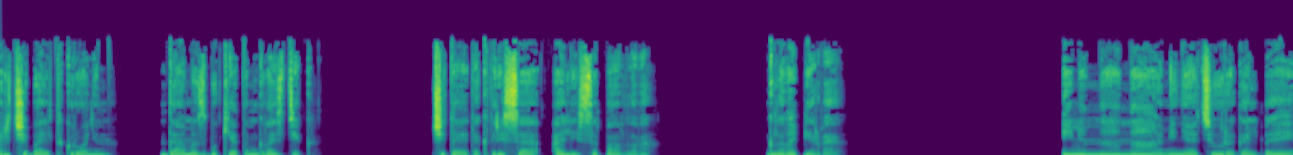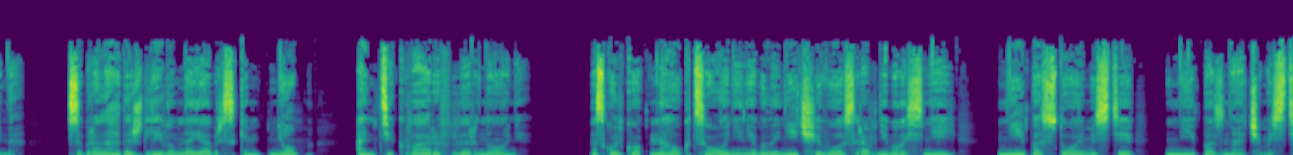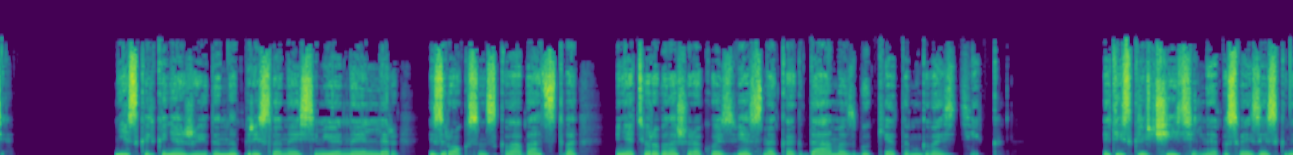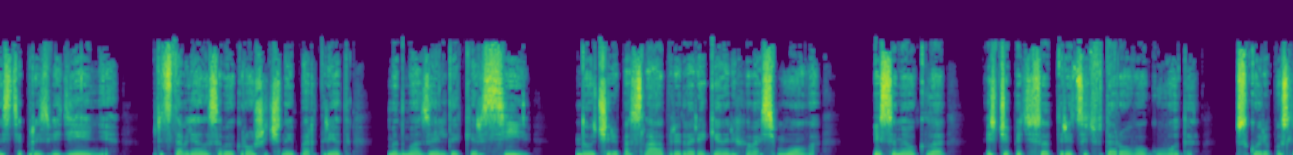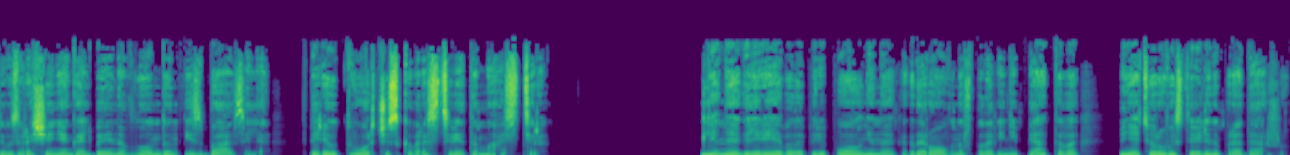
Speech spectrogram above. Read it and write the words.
Арчибальд Кронин. Дама с букетом гвоздик. Читает актриса Алиса Павлова. Глава первая. Именно она, миниатюра Гальбейна, собрала дождливым ноябрьским днем антикваров в Верноне, поскольку на аукционе не было ничего сравнимого с ней ни по стоимости, ни по значимости. Несколько неожиданно присланная семьей Неллер из Роксонского аббатства, миниатюра была широко известна как «Дама с букетом гвоздик». Это исключительное по своей изысканности произведение представляло собой крошечный портрет мадемуазель де Керси, дочери посла при дворе Генриха VIII, писанный около 1532 года, вскоре после возвращения Гальбейна в Лондон из Базеля — период творческого расцвета мастера. Длинная галерея была переполнена, когда ровно в половине пятого миниатюру выставили на продажу.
